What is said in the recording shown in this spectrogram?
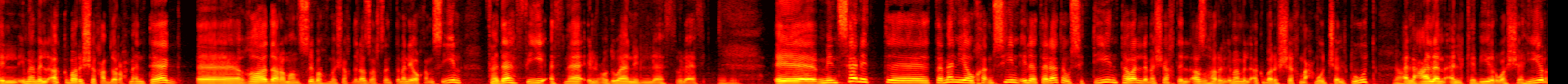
الإمام الأكبر الشيخ عبد الرحمن تاج آه غادر منصبه في مشيخه الازهر سنة 58 فده في أثناء العدوان الثلاثي. آه من سنة آه 58 إلى 63 تولى مشيخه الازهر الإمام الأكبر الشيخ محمود شلتوت نعم. العلم الكبير والشهير.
